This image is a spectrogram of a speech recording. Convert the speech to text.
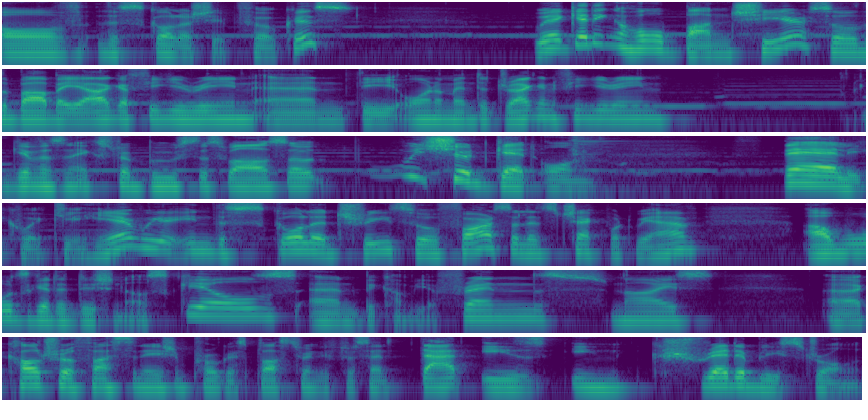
of the scholarship focus. We're getting a whole bunch here. So the Baba Yaga figurine and the ornamented dragon figurine give us an extra boost as well. So we should get on fairly quickly here. We're in the scholar tree so far. So let's check what we have. Our wards get additional skills and become your friends. Nice. Uh, cultural fascination progress plus 20%. That is incredibly strong.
